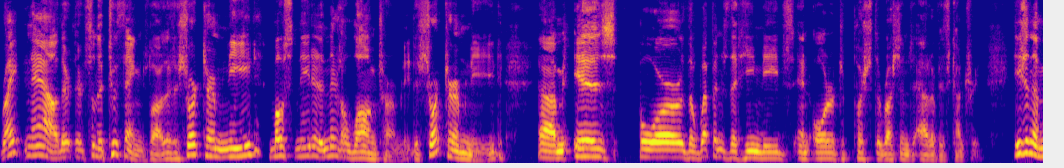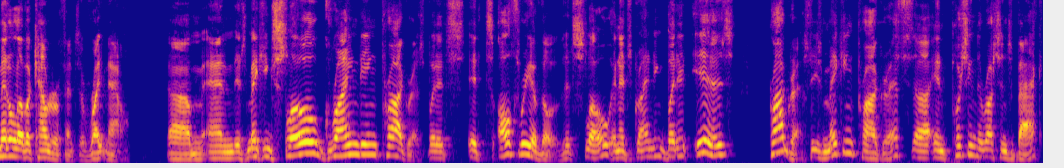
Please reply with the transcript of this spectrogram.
Right now, there, there, so there are two things, Laura. There's a short-term need, most needed, and there's a long-term need. The short-term need um, is for the weapons that he needs in order to push the Russians out of his country. He's in the middle of a counteroffensive right now. Um, and it's making slow grinding progress, but it's it's all three of those. It's slow and it's grinding, but it is progress. He's making progress uh, in pushing the Russians back.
